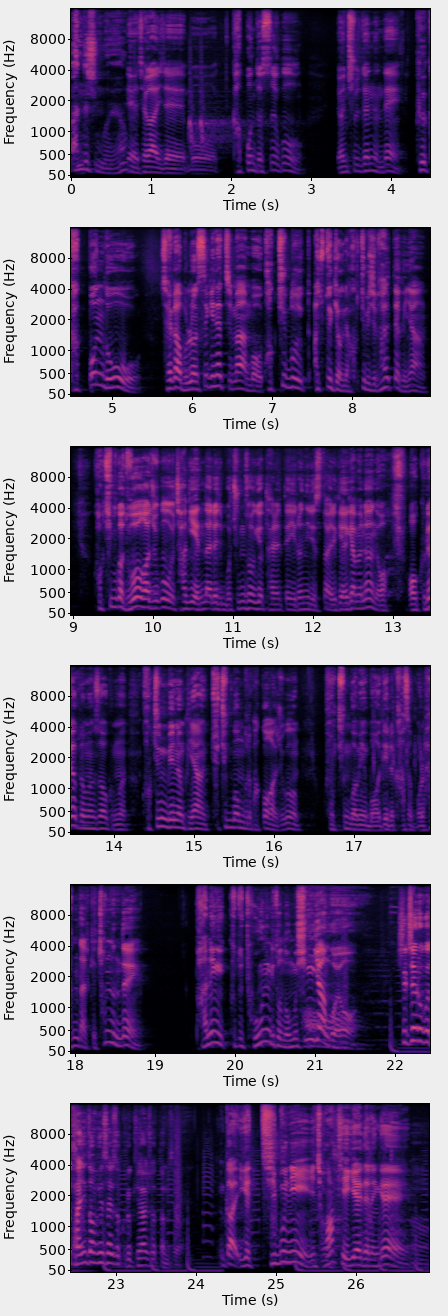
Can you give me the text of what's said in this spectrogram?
만드신 거예요? 네, 제가 이제 뭐 각본도 쓰고 연출도 했는데 그 각본도 제가 물론 쓰긴 했지만 뭐 곽튜브 아직도 기억나. 곽튜브 집 살 때 그냥 곽튜브가 누워가지고 자기 옛날에 뭐 중소기업 다닐 때 이런 일이 있었다 이렇게 얘기하면은 어, 어 그래 그러면서 그러면 곽준비는 그냥 조충범으로 바꿔가지고 조충범이 뭐 어디를 가서 뭘 한다 이렇게 쳤는데 반응이 그것도 좋은 게 더 너무 신기한 거예요. 실제로 그 다니던 회사에서 그렇게 하셨다면서요? 그러니까 이게 지분이 정확히 얘기해야 되는 게 어,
